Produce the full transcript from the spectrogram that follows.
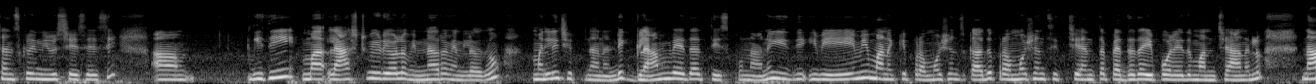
సన్ స్క్రీన్ యూస్ చేసేసి ఇది మా లాస్ట్ వీడియోలో విన్నారో వినలేదు మళ్ళీ చెప్తున్నానండి. గ్లామ్ వేదర్ తీసుకున్నాను. ఇది ఇవేమీ మనకి ప్రమోషన్స్ కాదు. ప్రమోషన్స్ ఇచ్చేంత పెద్దదైపోలేదు మన ఛానెల్. నా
